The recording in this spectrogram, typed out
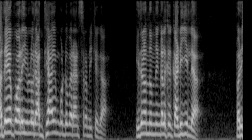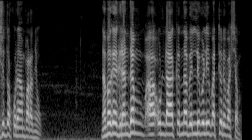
അതേപോലെയുള്ള ഒരു അധ്യായം കൊണ്ടുവരാൻ ശ്രമിക്കുക. ഇതിനൊന്നും നിങ്ങൾക്ക് കഴിയില്ല പരിശുദ്ധ ഖുർആൻ പറഞ്ഞു. നമുക്ക് ഗ്രന്ഥം ഉണ്ടാക്കുന്ന വെല്ലുവിളി മറ്റൊരു വശം.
